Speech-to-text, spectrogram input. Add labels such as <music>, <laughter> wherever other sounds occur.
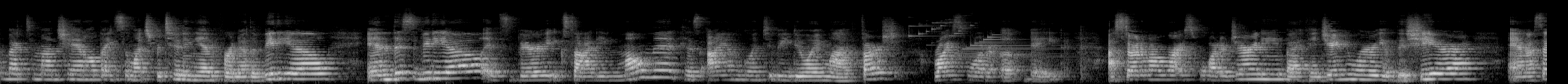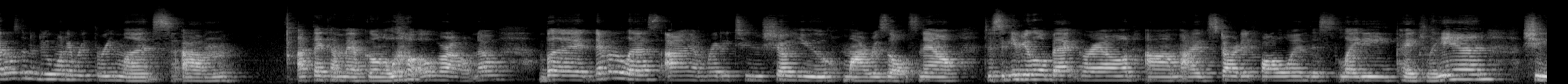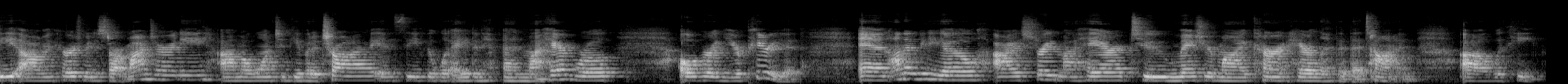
back to my channel. Thanks so much for tuning in for another video. In this video, it's a very exciting moment because I am going to be doing my first rice water update. I started my rice water journey back in January of this year and I said I was going to do one every three months. Um, I think I may have gone a <laughs> little over, I don't know. But nevertheless, I am ready to show you my results. Now, just to give you a little background, um, I started following this lady, Paige Leanne. She um, encouraged me to start my journey. Um, I want to give it a try and see if it would aid in, in my hair growth over a year period. And on that video, I straightened my hair to measure my current hair length at that time uh, with heat.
